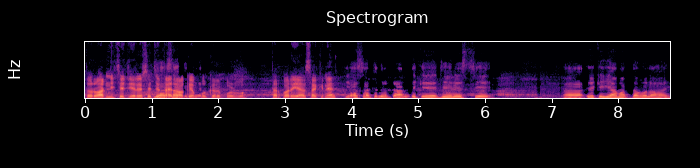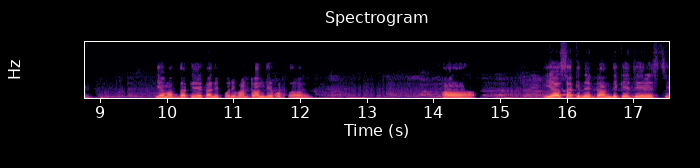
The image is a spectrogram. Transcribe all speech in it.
তো রর নিচে জের এসেছে তাই রকে করে পড়ব। তারপরে ইয়াসাকিনের? ইয়া সাকিনের ডান দিকে জের এসছে একে ইয়ামাদ্দা বলা হয়। ইয়ামাদ্দাকে এক আলিফ পরিমাণ টান দিয়ে পড়তে হয়। আহ, ইয়া ডান দিকে জের এসছে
